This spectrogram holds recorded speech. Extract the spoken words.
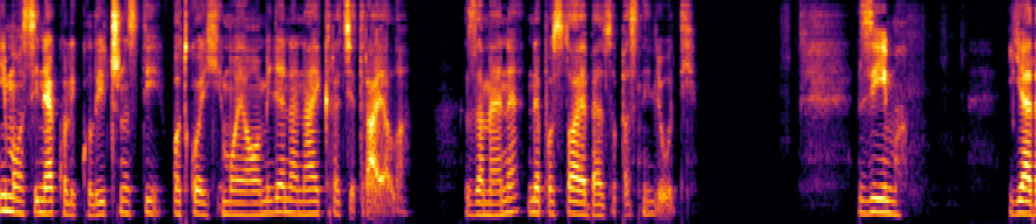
Imao si nekoliko ličnosti, od kojih je moja omiljena najkraće trajala. Za mene ne postoje bezopasni ljudi. Zima. 1.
